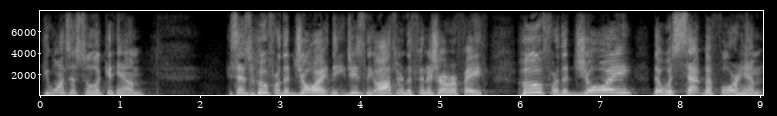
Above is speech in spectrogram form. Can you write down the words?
He wants us to look at him. He says, Who for the joy, the, Jesus, the author and the finisher of our faith, who for the joy that was set before him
